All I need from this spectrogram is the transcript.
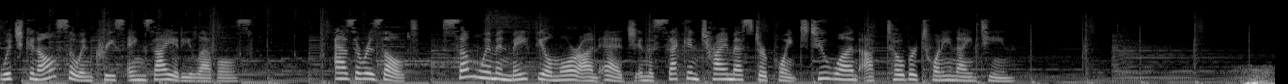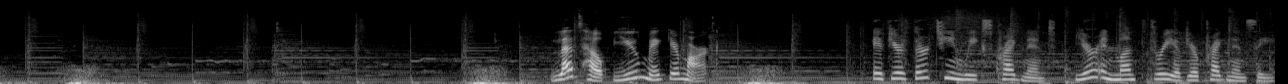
which can also increase anxiety levels. As a result, some women may feel more on edge in the second trimester. 21 October 2019. Let's help you make your mark. If you're 13 weeks pregnant, you're in month 3 of your pregnancy.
